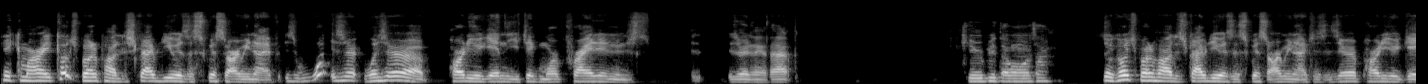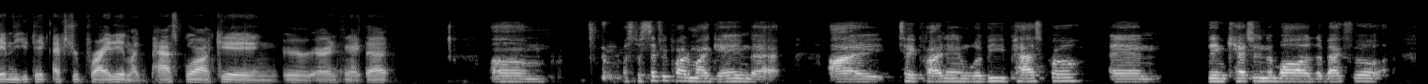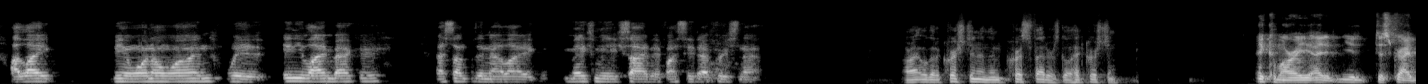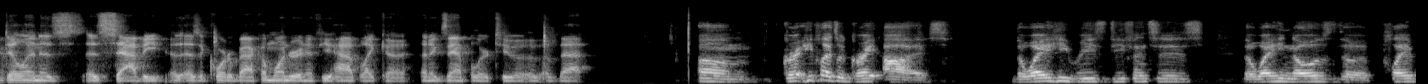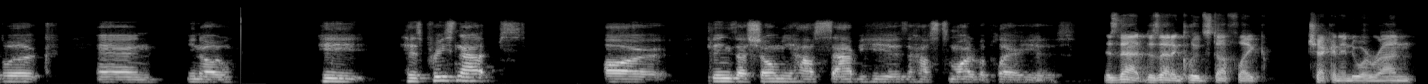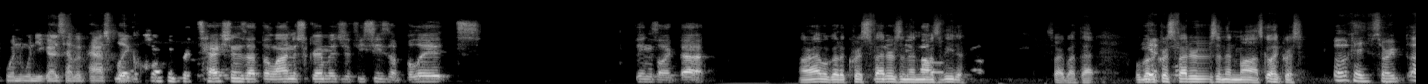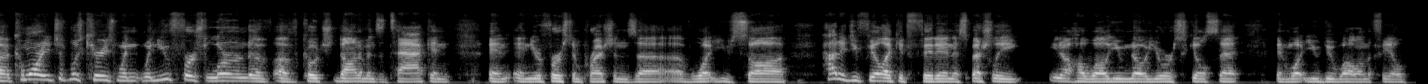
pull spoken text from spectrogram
Hey, Kamari. Coach Bhonapha described you as a Swiss Army knife. Is what is there? Was there a part of your game that you take more pride in, and just is there anything like that? Can you repeat that one more time? So, Coach Bhonapha described you as a Swiss Army knife. Just, is there a part of your game that you take extra pride in, like pass blocking or, or anything like that? Um, a specific part of my game that I take pride in would be pass pro and then catching the ball in the backfield. I like being one on one with any linebacker. That's something that like makes me excited if I see that pre snap. All right, we'll go to Christian and then Chris Fetters. Go ahead, Christian. Hey, Kamari, I, you described Dylan as as savvy as a quarterback. I'm wondering if you have like a, an example or two of, of that. Um, great. He plays with great eyes. The way he reads defenses, the way he knows the playbook, and you know, he his pre snaps are things that show me how savvy he is and how smart of a player he is. Is that does that include stuff like checking into a run when when you guys have a pass play? Yeah, checking protections at the line of scrimmage if he sees a blitz, things like that. All right, we'll go to Chris Fetters and then Masvita. Sorry about that. We'll go yeah. to Chris Fetters and then Maz. Go ahead, Chris. Okay, sorry, uh, Kamari. Just was curious when when you first learned of, of Coach Donovan's attack and and and your first impressions uh, of what you saw. How did you feel like it fit in, especially you know how well you know your skill set and what you do well on the field?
